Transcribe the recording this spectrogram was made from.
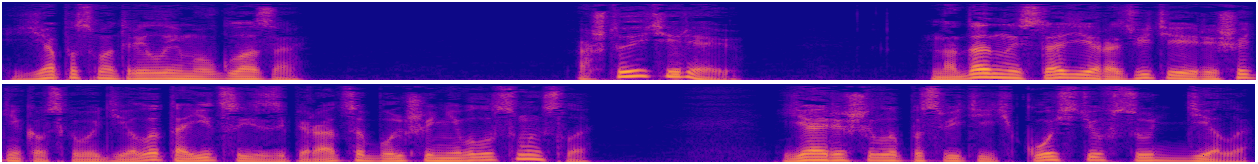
Я посмотрела ему в глаза. «А что я теряю? На данной стадии развития решетниковского дела таиться и запираться больше не было смысла. Я решила посвятить Костю в суть дела.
